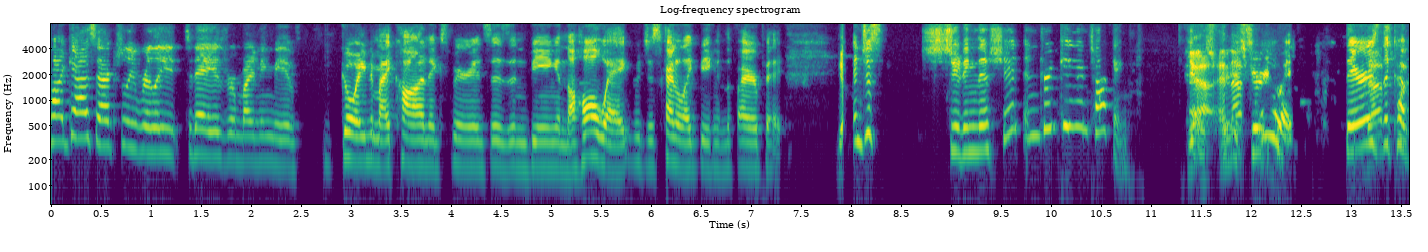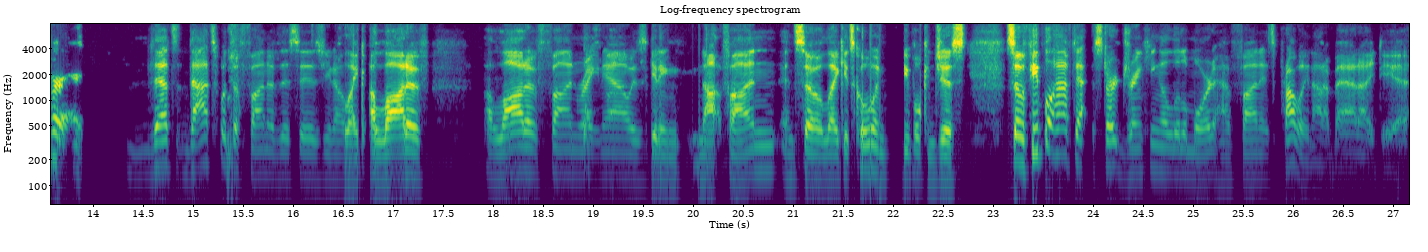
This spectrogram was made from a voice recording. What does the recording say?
podcast actually really today is reminding me of going to my con experiences and being in the hallway, which is kind of like being in the fire pit, Yep. and just shooting this shit and drinking and talking. Yeah, it's- and that's very Anyway, there is That's the what- cover art. that's that's what the fun of this is. You know, like a lot of a lot of fun right now is getting not fun, and so like it's cool when people can just. So if people have to start drinking a little more to have fun, it's probably not a bad idea.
